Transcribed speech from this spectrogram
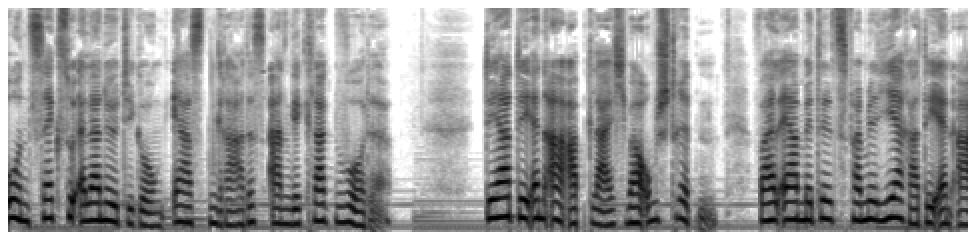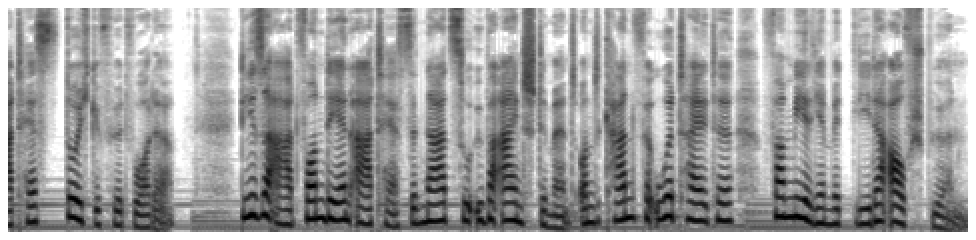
und sexueller Nötigung ersten Grades angeklagt wurde. Der DNA-Abgleich war umstritten, weil er mittels familiärer DNA-Tests durchgeführt wurde. Diese Art von DNA-Tests sind nahezu übereinstimmend und kann verurteilte Familienmitglieder aufspüren,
